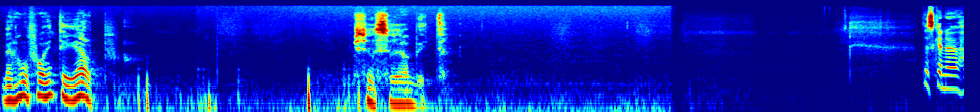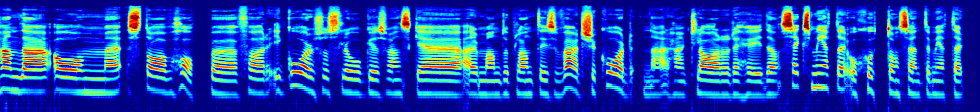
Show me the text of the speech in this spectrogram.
Men hon får inte hjälp. Det känns så jobbigt. Det ska nu handla om stavhopp. För igår så slog svenske Armand Duplantis världsrekord när han klarade höjden 6 meter och 17 centimeter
